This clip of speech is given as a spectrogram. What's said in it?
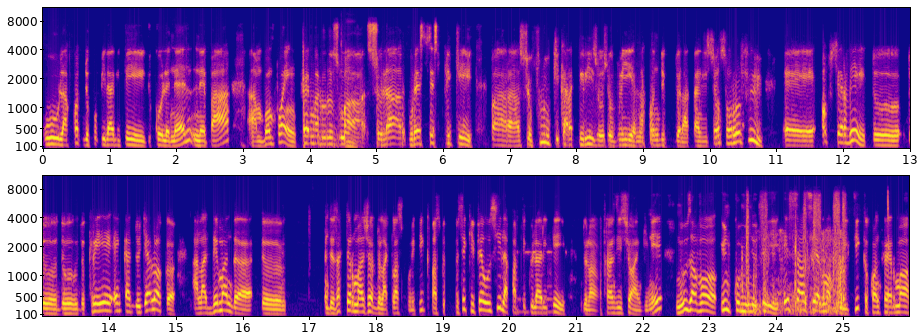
ou la cote de popularité du colonel n'est pas un bon point. Très malheureusement, cela pourrait s'expliquer par ce flou qui caractérise aujourd'hui la conduite de la transition, son refus de, de, de, de, créer un cadre de dialogue à la demande de, des acteurs majeurs de la classe politique, parce que ce qui fait aussi la particularité de la transition en Guinée, nous avons une communauté essentiellement politique, contrairement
